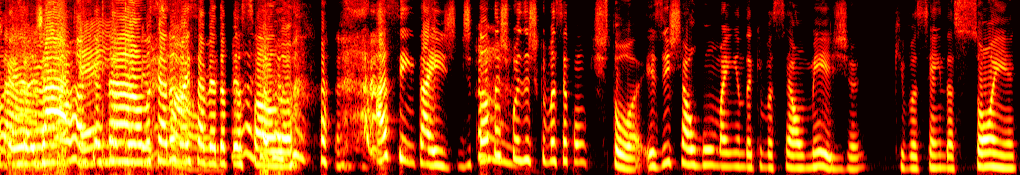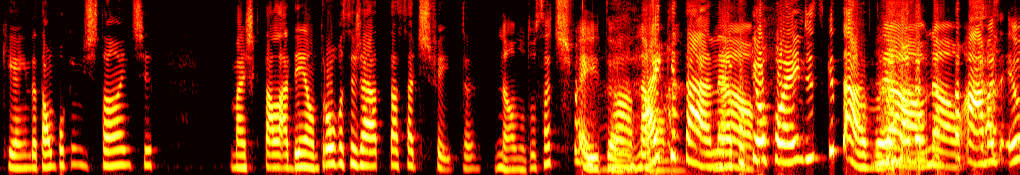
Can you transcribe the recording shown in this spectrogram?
já- eu já ir não, não quero mais saber da pessoal, não. Assim, Thaís, de tantas coisas que você conquistou, existe alguma ainda que você almeja, que você ainda sonha, que ainda tá um pouquinho distante, mas que tá lá dentro, ou você já tá satisfeita? Não, não tô satisfeita. Ah, não. vai que tá, né? Não. Porque o Coen disse que tava. Não, não. Ah, mas eu,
